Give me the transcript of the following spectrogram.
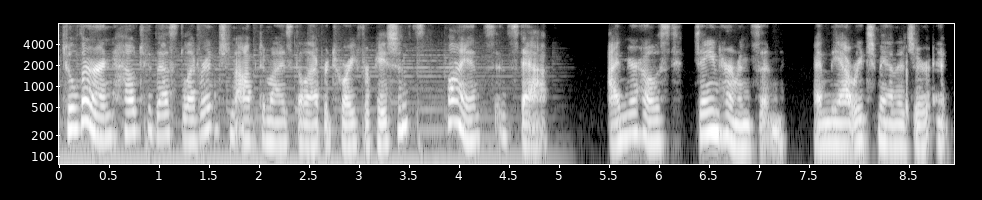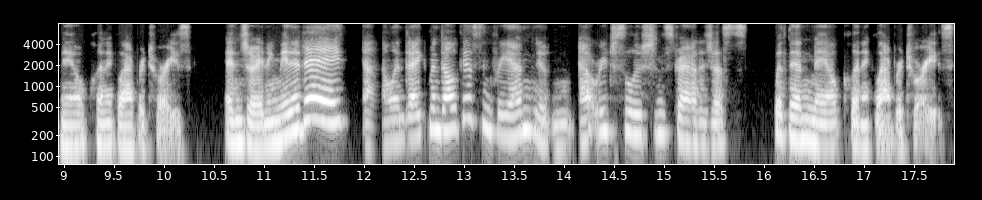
to learn how to best leverage and optimize the laboratory for patients, clients, and staff. I'm your host, Jane Hermansen. I'm the outreach manager at Mayo Clinic Laboratories. And joining me today, Ellen Dijkman Dulkes and Brianne Newton, outreach solution strategists within Mayo Clinic Laboratories.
